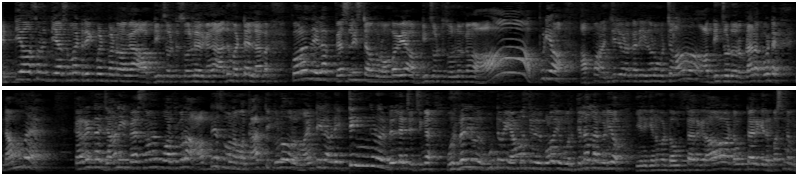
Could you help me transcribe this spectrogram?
வித்தியாசம் வித்தியாசமா ட்ரீட்மெண்ட் பண்ணுவாங்க அப்படின்னு சொல்லிட்டு சொல்லியிருக்காங்க. அது மட்டும் இல்லாம குழந்தையில ஸ்பெஷலிஸ்ட் அவங்க ரொம்பவே அப்படின்னு சொல்லிட்டு சொல்லியிருக்காங்க. ஆ அப்படியா? அப்ப அஞ்சலியோட கதை இதோட முடிச்சலாம் அப்படின்னு சொல்லிட்டு ஒரு பிளான போட்டு நம்ம கரெக்டா ஜானி பேசணும் போறதுக்குள்ள அப்படியே சும்மா நம்ம கார்த்திக்குள்ள ஒரு மண்டியில அப்படியே டிங்னு ஒரு பெல் வச்சுங்க. ஒருவேளை இவர் வீட்டவே ஏமாத்தினது போல இவங்க ஒரு தில்லாம் கூடியோ எனக்கு என்னமோ டவுட்டா இருக்கிறா டவுட்டா இருக்கு. இதை ஃபர்ஸ்ட் நம்ம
